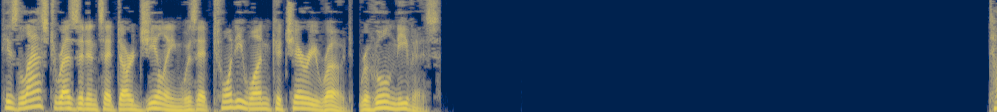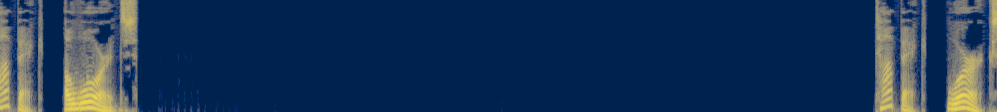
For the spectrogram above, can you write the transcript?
His last residence at Darjeeling was at 21 Kacheri Road, Rahul Nivas. Awards Works.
